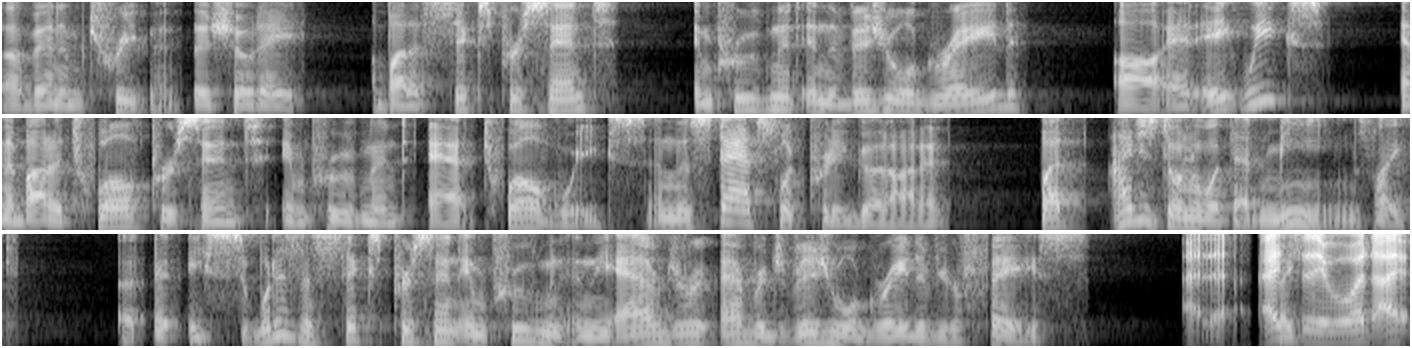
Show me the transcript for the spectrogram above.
uh, venom treatment. They showed a about a six percent improvement in the visual grade uh, at eight weeks, and about a twelve percent improvement at twelve weeks. And the stats look pretty good on it, but I just don't know what that means. Like, a, a- what is a six percent improvement in the average average visual grade of your face? Actually, what I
